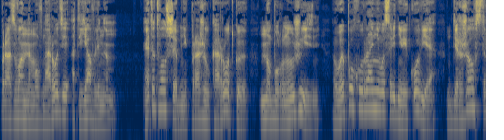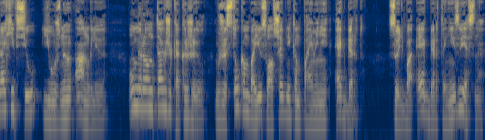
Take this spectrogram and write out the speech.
прозванному в народе отъявленным. Этот волшебник прожил короткую, но бурную жизнь, в эпоху раннего средневековья держал в страхе всю Южную Англию. Умер он так же, как и жил, в жестоком бою с волшебником по имени Эгберт. Судьба Эгберта неизвестна,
